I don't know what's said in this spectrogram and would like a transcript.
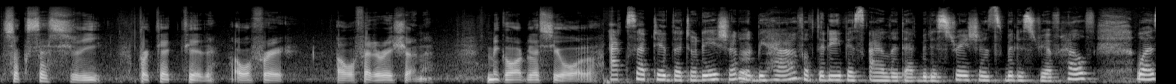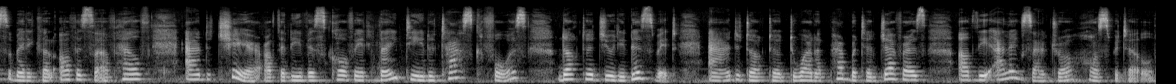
successfully protected our, our federation. May God bless you all. Accepting the donation on behalf of the Nevis Island Administration's Ministry of Health was Medical Officer of Health and Chair of the Nevis COVID 19 Task Force, Dr. Judy Nisbett, and Dr. Duana Pemberton Jeffers of the Alexandra Hospital.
